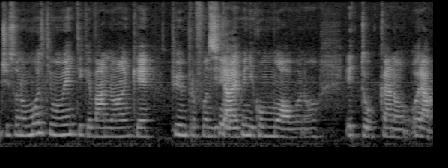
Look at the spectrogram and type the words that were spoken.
ci sono molti momenti che vanno anche più in profondità Sì. e quindi commuovono e toccano. Ora,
